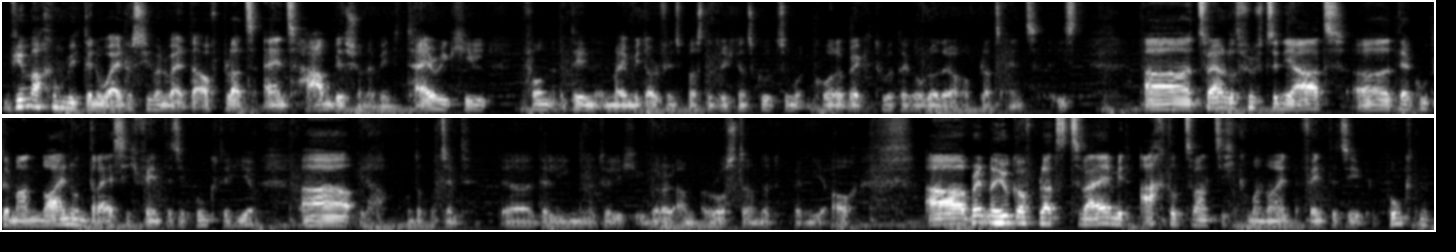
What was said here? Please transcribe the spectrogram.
Wir machen mit den Wide Receivers weiter. Auf Platz 1 haben wir es schon erwähnt. Tyreek Hill von den Miami Dolphins passt natürlich ganz gut zum Quarterback Tour Tagovailoa, der auch auf Platz 1 ist. Äh, 215 Yards, äh, der gute Mann, 39 Fantasy-Punkte hier. Äh, ja, 100% der, der liegen natürlich überall am Roster und bei mir auch. Äh, Brandon Hugh auf Platz 2 mit 28,9 Fantasy-Punkten.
